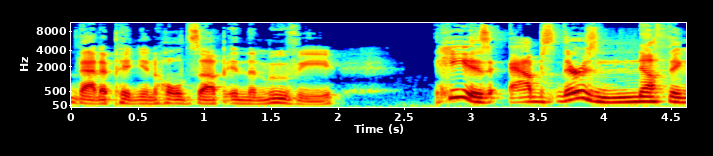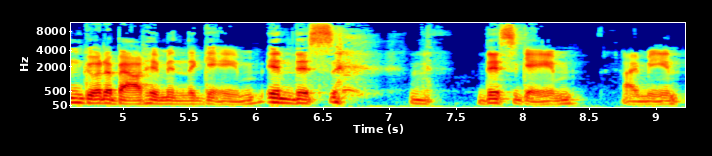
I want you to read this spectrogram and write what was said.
that opinion holds up in the movie. He is abs there is nothing good about him in the game in this this game, I mean.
